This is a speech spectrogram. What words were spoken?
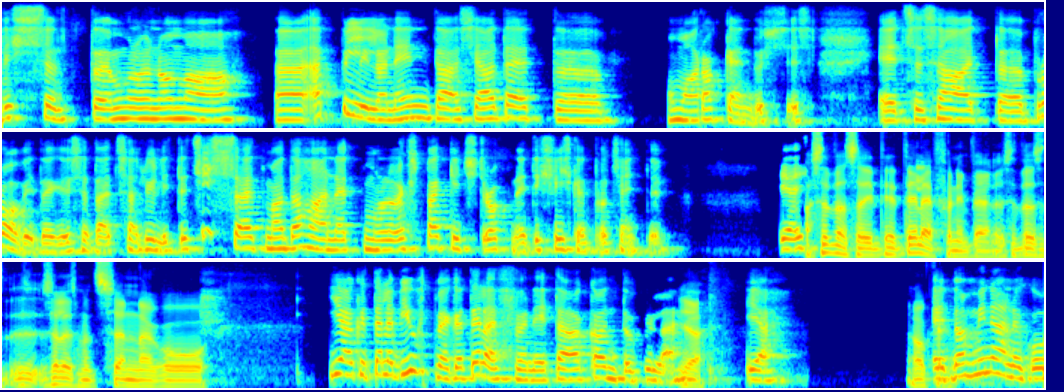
lihtsalt, äh, mul on oma äh,, Apple'il on enda seade, et äh, oma rakendus siis, et sa saad äh, proovidagi seda, et sa lülitad sisse, et ma tahan, et mul oleks package drop näiteks viiskümmend protsenti. Ja... aga seda sa ei tee telefoni peal ju, seda selles mõttes see on nagu. ja, aga ta läbi juhtmega telefoni, ta kandub üle ja., jah okay.. et noh, mina nagu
